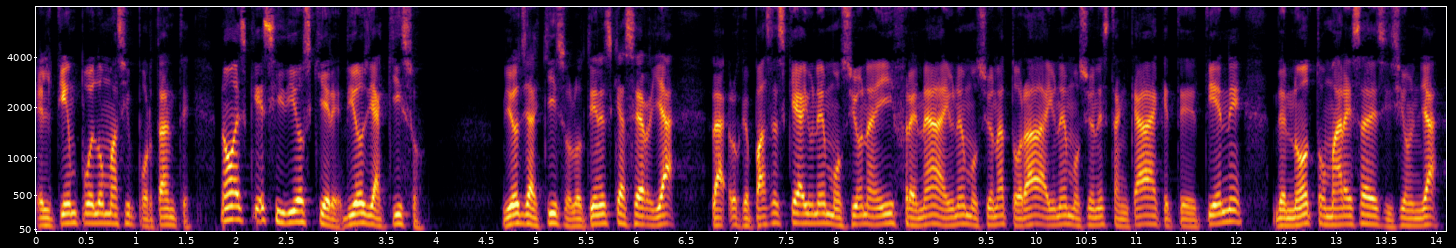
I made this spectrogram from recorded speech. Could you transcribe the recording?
El tiempo es lo más importante. No, es que si Dios quiere, Dios ya quiso. Dios ya quiso, lo tienes que hacer ya lo que pasa es que hay una emoción ahí frenada, hay una emoción atorada, hay una emoción estancada que te detiene de no tomar esa decisión ya.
